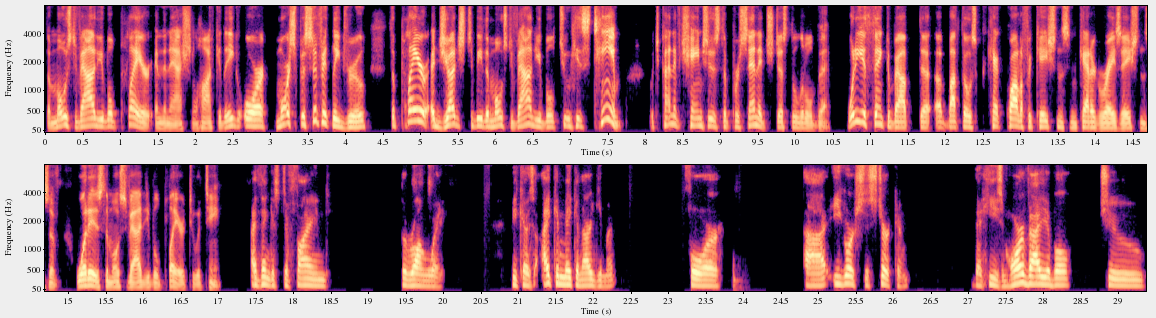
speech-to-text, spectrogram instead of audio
the most valuable player in the National Hockey League, or more specifically, Drew, the player adjudged to be the most valuable to his team which kind of changes the percentage just a little bit. What do you think about the, about those qualifications and categorizations of what is the most valuable player to a team? I think it's defined the wrong way because I can make an argument for uh, Igor Shesterkin that he's more valuable to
